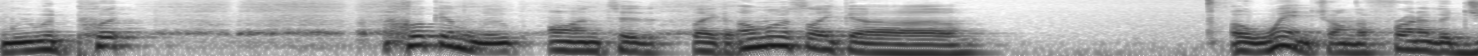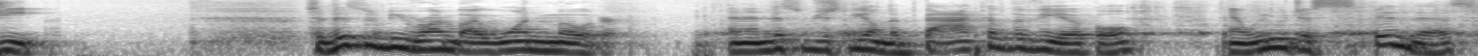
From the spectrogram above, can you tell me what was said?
we would put hook and loop onto like almost like a a winch on the front of a Jeep. So this would be run by one motor. And then this would just be on the back of the vehicle. And we would just spin this.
